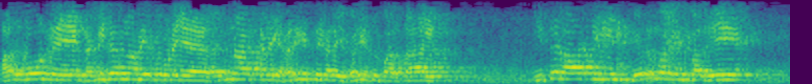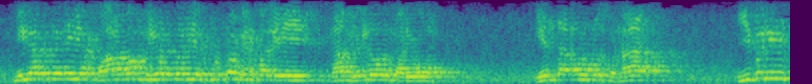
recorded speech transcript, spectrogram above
அதுபோன்று நபிகள் நகையத்துடைய சுண்ணாக்களை ஹரிசுகளை படித்து பார்த்தால் இஸ்லாத்தில் பெருமை என்பது மிகப்பெரிய பாவம் மிகப்பெரிய குற்றம் என்பதை நாம் எல்லோரும் அறிவோம். எந்த அளவுக்கு சொன்னார் இபிலீச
